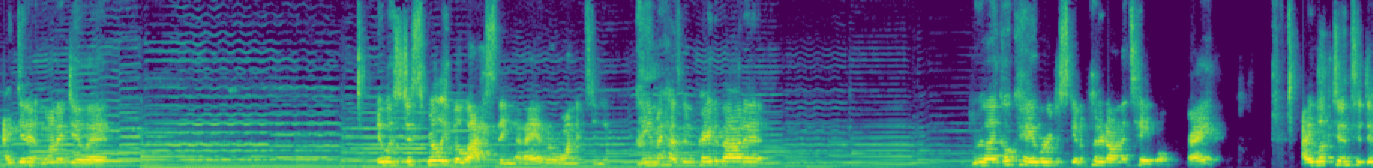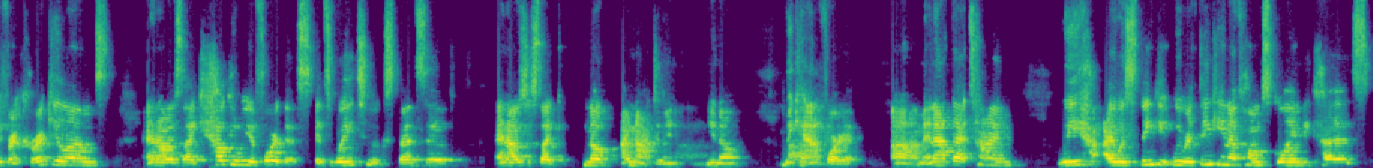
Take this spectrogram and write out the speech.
I didn't want to do it. It was just really the last thing that I ever wanted to do. Me and my husband prayed about it. We were like, okay, we're just going to put it on the table, right? I looked into different curriculums and I was like, how can we afford this? It's way too expensive. And I was just like, nope, I'm not doing it. You know, we can't afford it. Um, and at that time, we I was thinking we were thinking of homeschooling because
